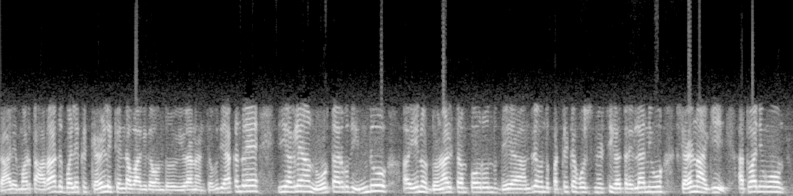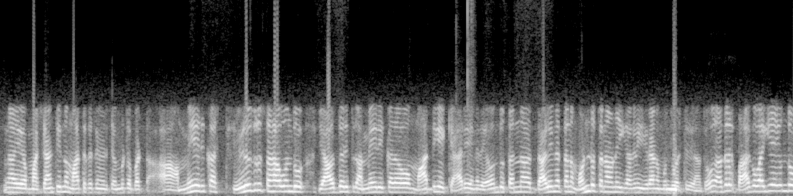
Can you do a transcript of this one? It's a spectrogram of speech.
ದಾಳಿ ಮಾಡ್ತಾ ಅದಾದ ಬಳಿಕ ಕೆರಳಿ ಕೆಂಡವಾಗಿದೆ ಒಂದು ಇರಾನ್ ಅಂತ ಹೇಳ್ಬೋದು. ಯಾಕಂದ್ರೆ ಈಗಾಗಲೇ ನಾವು ನೋಡ್ತಾ ಇರ್ಬೋದು, ಇಂದು ಏನು ಡೊನಾಲ್ಡ್ ಟ್ರಂಪ್ ಅವರು ಒಂದು ಅಂದ್ರೆ ಒಂದು ಪತ್ರಿಕಾಗೋಷ್ಠಿ ನಡೆಸಿ ಹೇಳ್ತಾರೆ, ಇಲ್ಲ ನೀವು ಶರಣಾಗಿ ಅಥವಾ ನೀವು ಶಾಂತಿಯಿಂದ ಮಾತುಕತೆ ನಡೆಸಿ ಅಂದ್ಬಿಟ್ಟು, ಬಟ್, ಆ, ಅಮೆರಿಕ ಅಷ್ಟ್ ಹೇಳಿದ್ರು ಸಹ ಒಂದು ಯಾವ್ದೇ ರೀತಿ ಅಮೆರಿಕದ ಮಾತಿಗೆ ಕ್ಯಾರಿ ಏನಿದೆ. ಒಂದು ತನ್ನ ದಾಳಿನ, ತನ್ನ ಮಂಡುತನವನ್ನು ಈಗಾಗಲೇ ಇರಾನ್ ಮುಂದುವರಿಸಿದೆ ಅಂತ ಅದರ ಭಾಗವಾಗಿಯೇ ಒಂದು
